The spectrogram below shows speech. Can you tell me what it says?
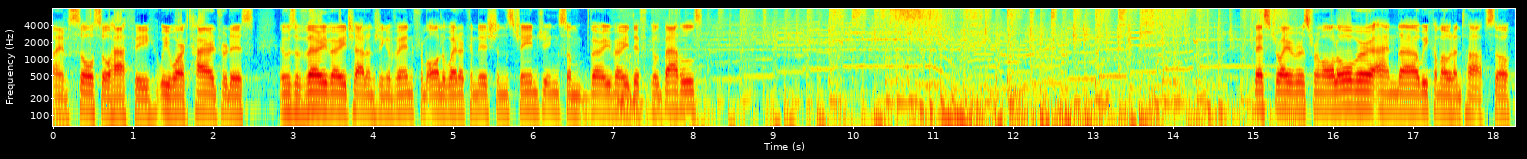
I am so so happy. We worked hard for this. It was a very very challenging event from all the weather conditions changing, some very very difficult battles. Best drivers from all over, and uh, we come out on top. So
